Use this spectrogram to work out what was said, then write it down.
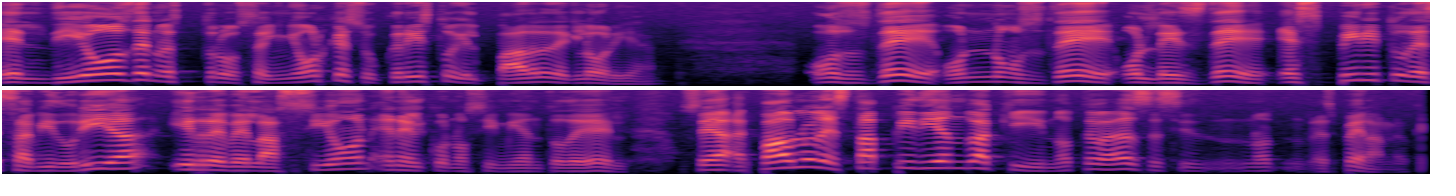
el Dios de nuestro Señor Jesucristo y el Padre de Gloria, os dé o nos dé o les dé espíritu de sabiduría y revelación en el conocimiento de Él. O sea, Pablo le está pidiendo aquí, no te vayas a decir, espérame, ¿ok?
